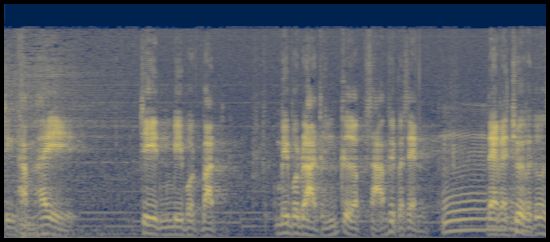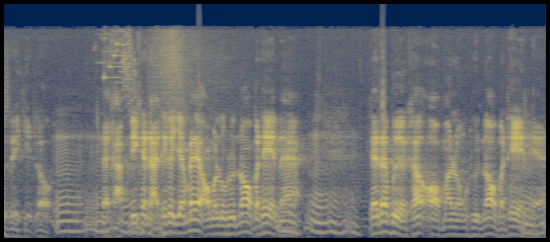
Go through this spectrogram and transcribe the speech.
จึงทำให้จีนมีบทบาท มีบทบาทถึงเกือบ 30%ในการช่วยกระตุ้นเศรษฐกิจโลกนะครับนี่ขณะที่เขายังไม่ได้ออกมาลงทุนนอกประเทศนะฮะและถ้าเผื่อเขาออกมาลงทุนนอกประเทศเนี่ย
